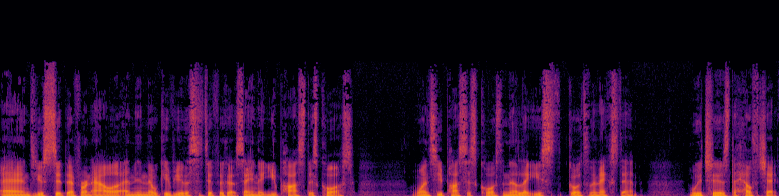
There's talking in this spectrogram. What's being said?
and you sit there for an hour and then they'll give you the certificate saying that you passed this course. Once you pass this course, then they'll let you go to the next step, which is the health check.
